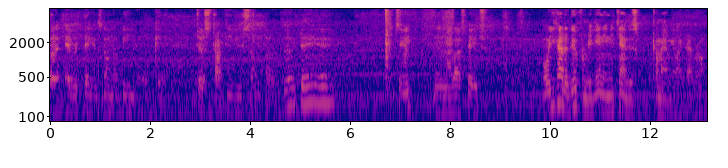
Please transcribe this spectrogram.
but everything is gonna be okay. Just talk to you some other day. See? And then my last page. Well, you gotta do it from beginning. You can't just come at me like that, bro.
